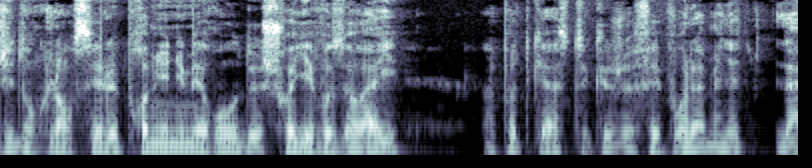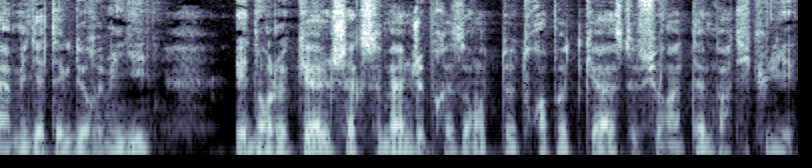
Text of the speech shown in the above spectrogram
J'ai donc lancé le premier numéro de Choyez vos oreilles, un podcast que je fais pour la, médiathèque de Rumilly, et dans lequel chaque semaine je présente trois podcasts sur un thème particulier.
